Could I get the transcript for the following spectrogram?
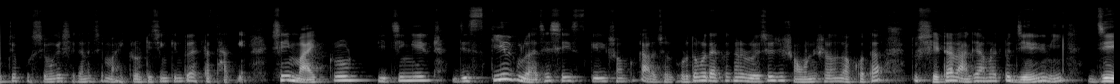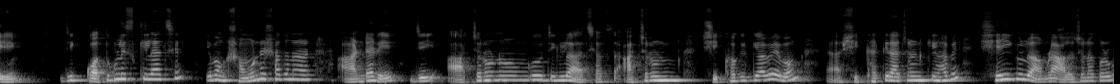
হচ্ছে পশ্চিমবঙ্গে সেখানে হচ্ছে মাইক্রো টিচিং কিন্তু একটা থাকে। সেই মাইক্রো টিচিংয়ের যে স্কিলগুলো আছে, সেই স্কিল সম্পর্কে আলোচনা করব তোমরা দেখো এখানে রয়েছে যে সমন্বয় সাধারণ দক্ষতা। তো সেটার আগে আমরা একটু জেনে নিই যে যে কতগুলো স্কিল আছে এবং সমন্বয় সাধনার আন্ডারে যেই আচরণ অঙ্গ যেগুলো আছে, অর্থাৎ আচরণ শিক্ষকের কী হবে এবং শিক্ষার্থীর আচরণ কী হবে, সেইগুলো আমরা আলোচনা করব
